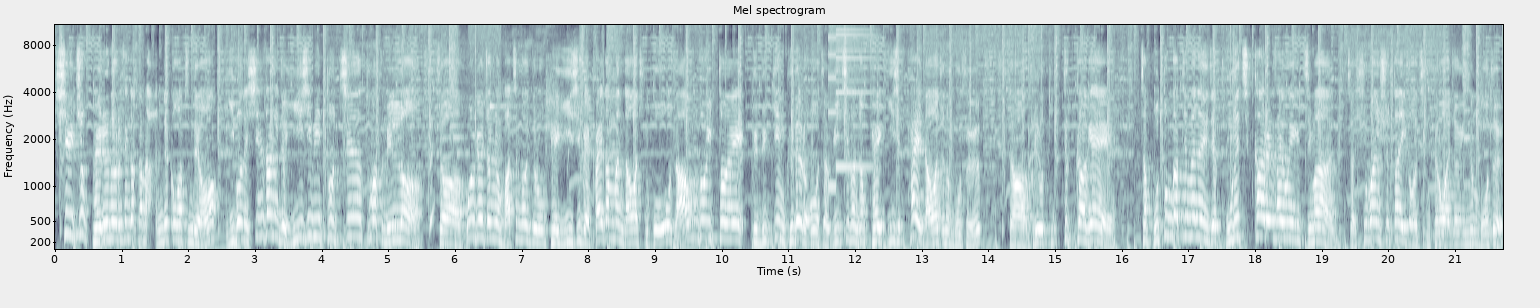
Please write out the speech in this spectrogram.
실축 베르너를 생각하면 안 될 것 같은데요. 이번에 신상이죠. 22토츠 토마스 밀러. 자, 골 결정력 마찬가지로 120에 빨간만 나와주고, 라운드 히터의 그 느낌 그대로, 자, 위치 선정 128 나와주는 모습. 자, 그리고 독특하게, 자, 보통 같으면은 이제 보레치카를 사용하겠지만, 자, 슈바인 슈타이가 지금 들어와져 있는 모습.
